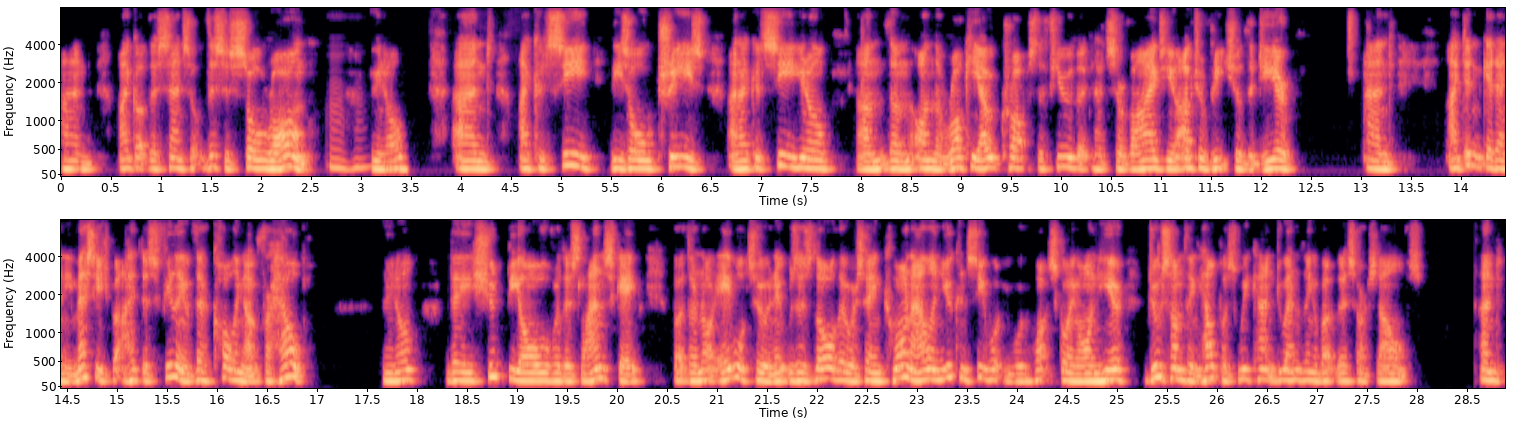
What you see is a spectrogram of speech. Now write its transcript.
And I got the sense of this is so wrong, mm-hmm. you know. And I could see these old trees, and I could see, you know, um, them on the rocky outcrops, the few that had survived, you know, out of reach of the deer. And I didn't get any message, but I had this feeling of they're calling out for help, you know they should be all over this landscape, but they're not able to. And it was as though they were saying, "Come on, Alan, you can see what what's going on here. Do something. Help us. We can't do anything about this ourselves." And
